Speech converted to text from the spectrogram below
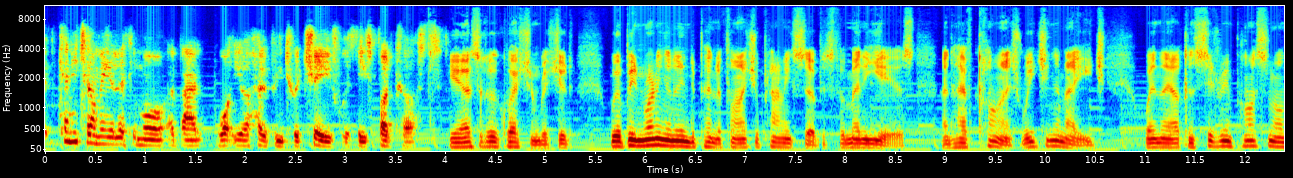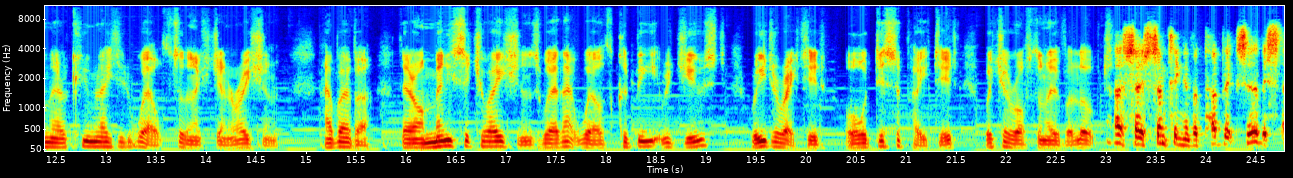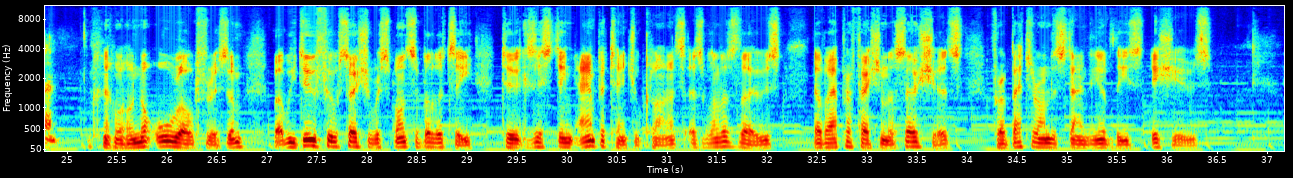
But can you tell me a little more about what you're hoping to achieve with these podcasts? Yeah, that's a good question, Richard. We've been running an independent financial planning service for many years and have clients reaching an age when they are considering passing on their accumulated wealth to the next generation. However, there are many situations where that wealth could be reduced, redirected, or dissipated, which are often overlooked. Oh, so something of a public service then? well, not all altruism, but we do feel social responsibility to existing and potential clients, as well as those of our professional associates, for a better understanding of these issues.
